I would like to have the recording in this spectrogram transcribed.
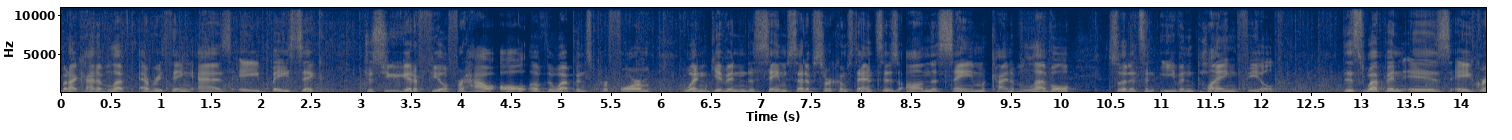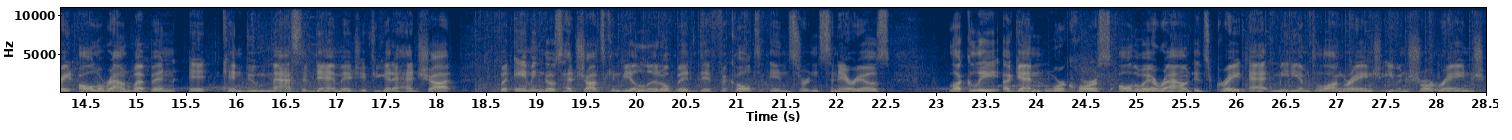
but I kind of left everything as a basic just so you could get a feel for how all of the weapons perform when given the same set of circumstances on the same kind of level so that it's an even playing field. This weapon is a great all-around weapon. It can do massive damage if you get a headshot, but aiming those headshots can be a little bit difficult in certain scenarios. Luckily, again, workhorse all the way around. It's great at medium to long range, even short range.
